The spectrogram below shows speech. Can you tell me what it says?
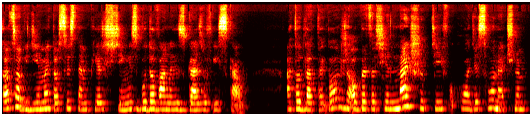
To, co widzimy, to system pierścieni zbudowanych z gazów i skał, a to dlatego, że obraca się najszybciej w Układzie Słonecznym.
